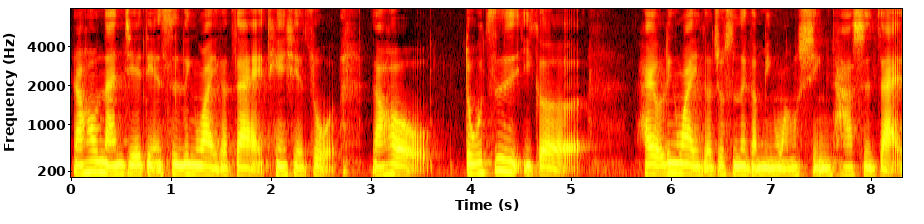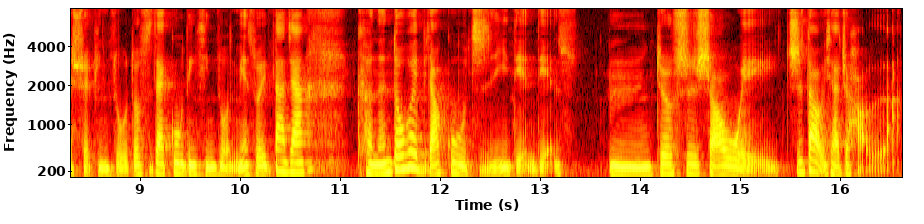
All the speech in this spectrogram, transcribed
然后难节点是另外一个在天蝎座。然后独自一个。还有另外一个就是那个冥王星，它是在水瓶座，都是在固定星座里面，所以大家可能都会比较固执一点点，嗯，就是稍微知道一下就好了啦，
